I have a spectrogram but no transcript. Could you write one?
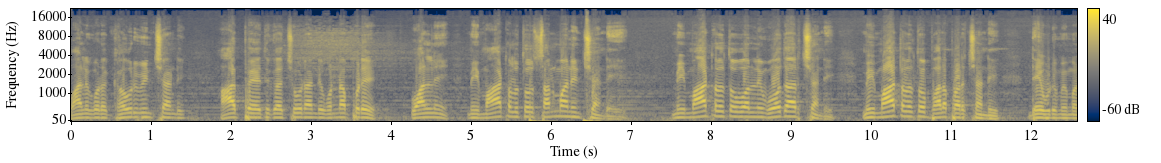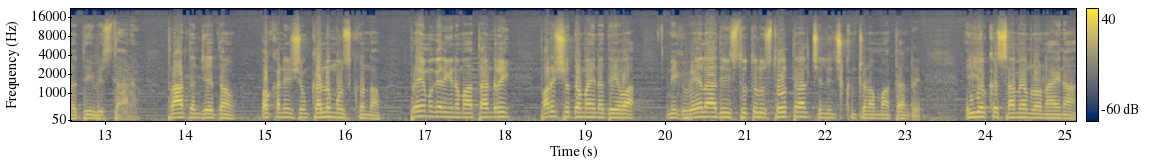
వాళ్ళని కూడా గౌరవించండి. ఆప్యాయతగా చూడండి. ఉన్నప్పుడే వాళ్ళని మీ మాటలతో సన్మానించండి. మీ మాటలతో వాళ్ళని ఓదార్చండి. మీ మాటలతో బలపరచండి. దేవుడు మిమ్మల్ని దీవిస్తాడు. ప్రార్థన చేద్దాం. ఒక్క నిమిషం కళ్ళు మూసుకుందాం. ప్రేమ కలిగిన మా తండ్రి పరిశుద్ధమైన దేవ నీకు వేలాది స్థుతులు స్తోత్రాలు చెల్లించుకుంటున్నాం మా తండ్రి. ఈ యొక్క సమయంలో నాయన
